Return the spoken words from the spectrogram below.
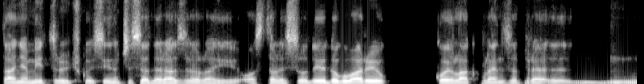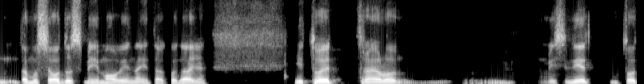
Tanja Mitrović, koji se inače sada razvela i ostale sude, i dogovaraju koji je lak plen za pre, da mu se odosme imovina i tako dalje. I to je trajalo, mislim, nije to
